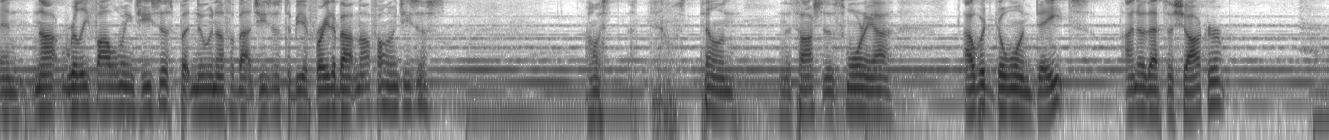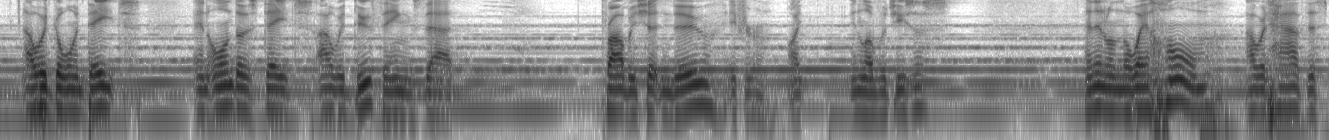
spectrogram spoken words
and not really following Jesus, but knew enough about Jesus to be afraid about not following Jesus, I was I was telling Natasha this morning, I, I would go on dates. I know that's a shocker. I would go on dates, and on those dates, I would do things that probably shouldn't do if you're like in love with Jesus. And then on the way home, I would have this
